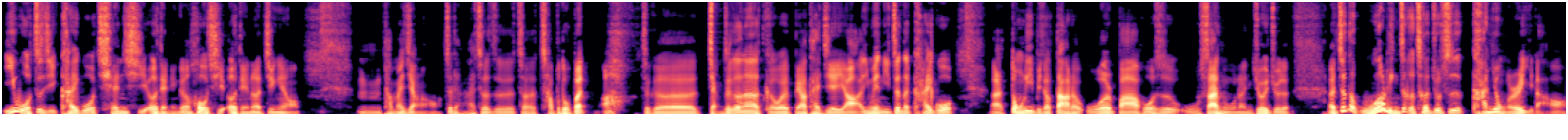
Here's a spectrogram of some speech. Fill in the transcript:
以我自己开过前期二点零跟后期二点二经验哦。嗯，坦白讲哦，这两台车子这差不多笨啊。这个讲这个呢，各位不要太介意啊，因为你真的开过啊、呃、动力比较大的五二八或是五三五呢，你就会觉得，哎、呃，真的五二零这个车就是堪用而已啦哦。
